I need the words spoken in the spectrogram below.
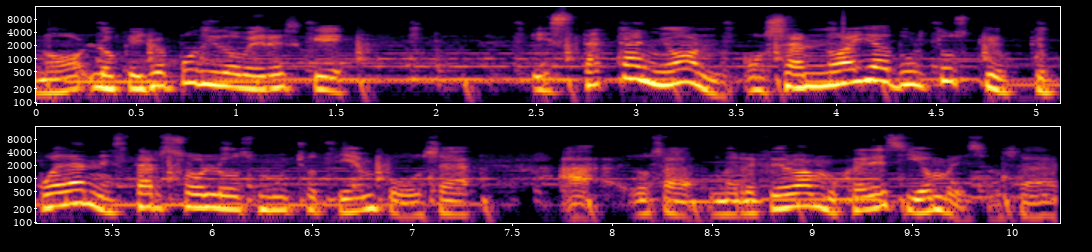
¿no? Lo que yo he podido ver es que está cañón. O sea, no hay adultos que, puedan estar solos mucho tiempo. O sea, o sea, me refiero a mujeres y hombres. O sea,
